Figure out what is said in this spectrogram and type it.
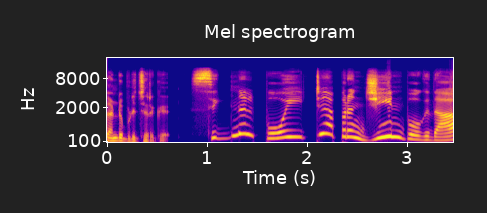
கண்டுபிடிச்சிருக்கு. சிக்னல் போயிட்டு அப்புறம் ஜீன் போகுதா?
